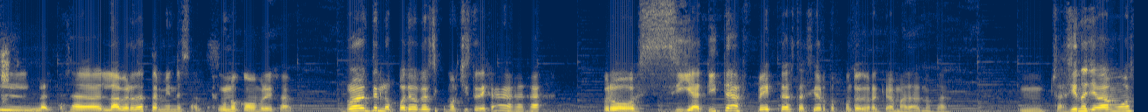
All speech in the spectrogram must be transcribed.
la, o sea, la verdad también es uno como hombre, probablemente lo podemos ver así como chiste de jajaja. Pero si a ti te afecta hasta cierto punto de hora que va a dar, ¿no? mm, así nos llevamos,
